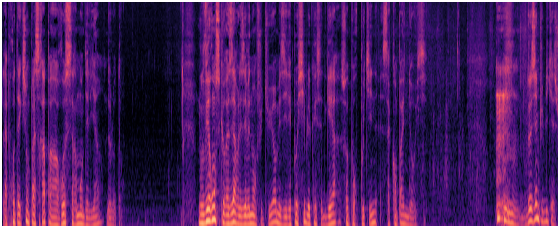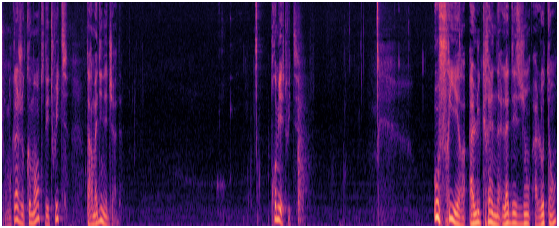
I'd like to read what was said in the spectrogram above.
la protection passera par un resserrement des liens de l'OTAN. Nous verrons ce que réservent les événements futurs, mais il est possible que cette guerre soit pour Poutine sa campagne de Russie. Deuxième publication. Donc là, je commente des tweets d'Ahmadinejad. Premier tweet. Offrir à l'Ukraine l'adhésion à l'OTAN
